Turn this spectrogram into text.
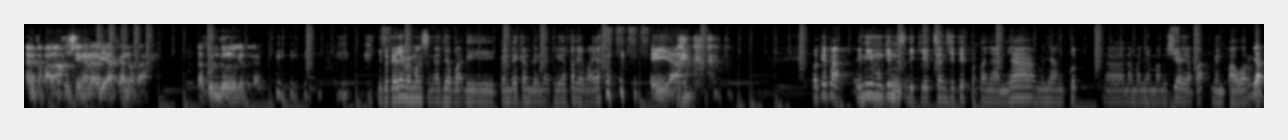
Dan kepala pusing, Anda lihat kan orang, udah gundul gitu kan. Itu kayaknya memang sengaja Pak dipendekkan biar nggak kelihatan ya Pak ya. iya. Oke Pak, ini mungkin sedikit sensitif pertanyaannya menyangkut uh, namanya manusia ya Pak, manpower. Ya.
